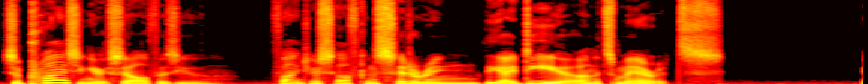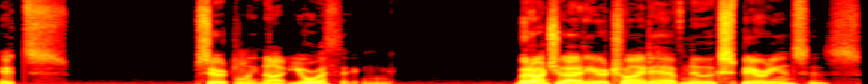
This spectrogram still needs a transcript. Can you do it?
surprising yourself as you find yourself considering the idea on its merits. It's certainly not your thing. But aren't you out here trying to have new experiences?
